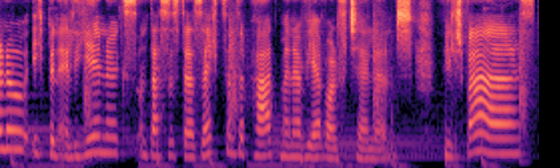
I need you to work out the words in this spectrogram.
Hallo, ich bin Elienix und das ist der 16. Part meiner Werwolf-Challenge. Viel Spaß!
